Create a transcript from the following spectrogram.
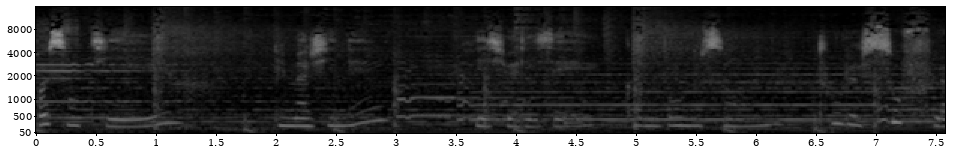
ressentir, imaginer, visualiser comme bon nous semble tout le souffle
